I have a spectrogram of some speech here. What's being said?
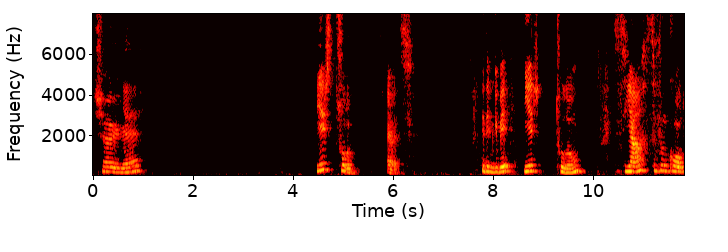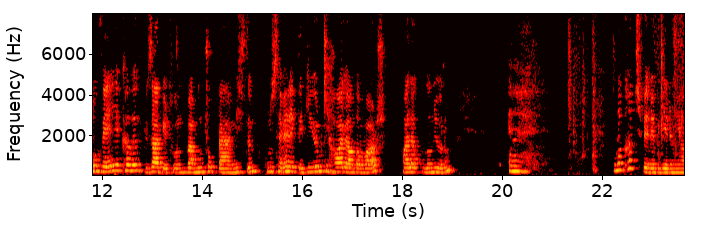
Şöyle bir tulum. Evet. Dediğim gibi bir tulum. Siyah, sıfır kollu ve yakalı güzel bir tulum. Ben bunu çok beğenmiştim. Bunu severek de giyiyorum ki hala da var. Hala kullanıyorum. Ee, buna kaç verebilirim ya?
